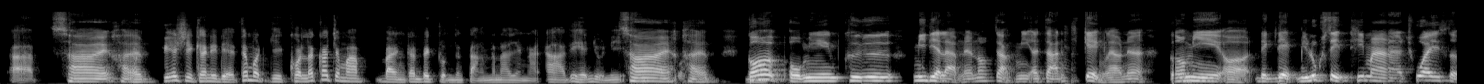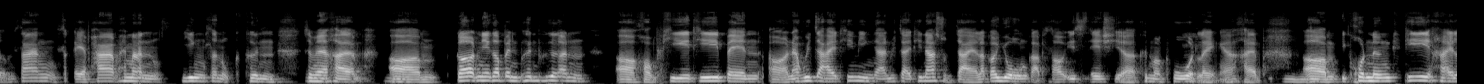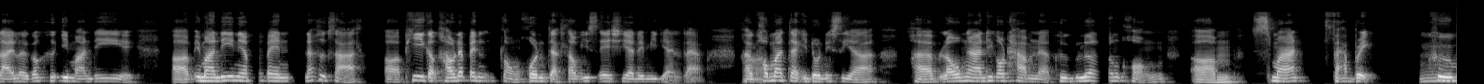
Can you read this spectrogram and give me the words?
อ่าใช่ครับ PhD candidate ทั้งหมดกี่คนแล้วก็จะมาแบ่งกันเป็นกลุ่มต่างๆ นานายังไงอ่าที่เห็นอยู่นี้ ใช่ครับก็โอ้มีคือมีเดียแลบเนี่ยนอกจากมีอาจารย์ที่เก่งแล้วเนี่ย ก็มีเอ่อเด็กๆ มีลูกศิษย์ที่มาช่วยเสริมสร้างศักยภาพให้มันยิ่งสนุกขึ้น ใช่ไหมครับเอ่อก็นี่ก็เป็นเพื่อนๆเอ่อ ของพีที่เป็นเอ่อนักวิจัยที่มีงานวิจัยที่น่าสนใจ แล้วก็โยงกับ Southeast Asia ขึ้นมาพูดอะไรอย่างเงี้ยครับอืมเอ่ออีกคนหนึ่งที่ไฮไลท์เลยก็คืออิมานดีเอ่อ Irmandy เนี่ยเป็นนักศึกษาเอ่อพี่กับเขาเนี่ยเป็นสองคนจาก Southeast Asia ใน Media Lab ครับอ่าเขามาจากอินโดนีเซียครับแล้วงานที่เขาทำเนี่ยคือเรื่องของเอ่อ smart fabric อืมคือ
